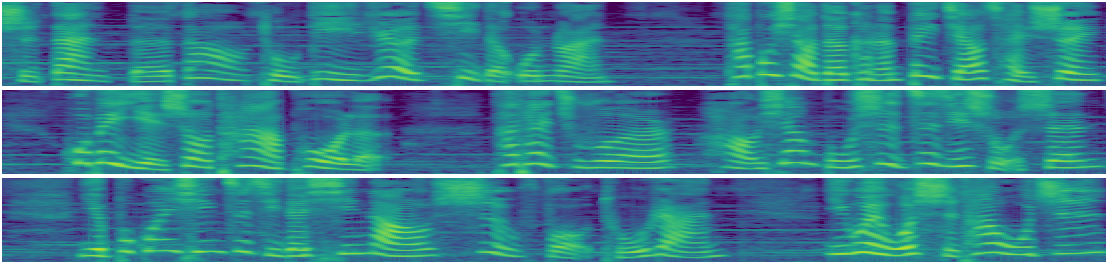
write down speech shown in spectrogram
使蛋得到土地热气的温暖，他不晓得可能被脚踩碎或被野兽踏破了。他太锄而好像不是自己所生，也不关心自己的辛劳是否徒然。因为我使他无知，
